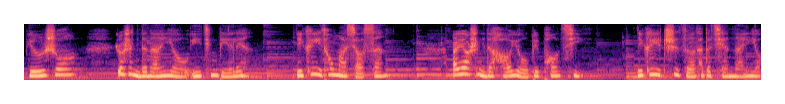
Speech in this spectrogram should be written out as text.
比如说，若是你的男友移情别恋，你可以痛骂小三；而要是你的好友被抛弃，你可以斥责他的前男友。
